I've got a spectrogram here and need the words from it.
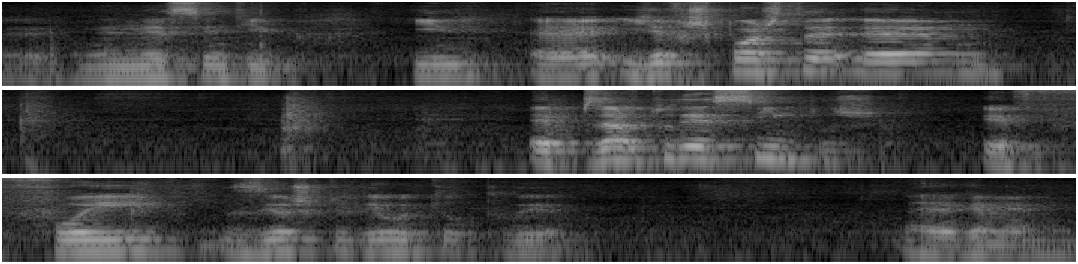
eh, nesse sentido. E, uh, e a resposta, um, apesar de tudo, é simples é, foi Zeus que lhe deu aquele poder a Agamemnon.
